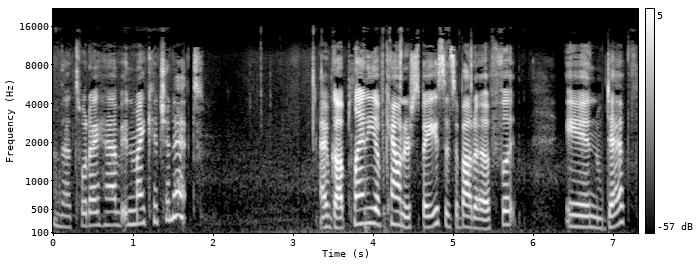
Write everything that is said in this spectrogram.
And that's what I have in my kitchenette. I've got plenty of counter space. It's about a foot in depth.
